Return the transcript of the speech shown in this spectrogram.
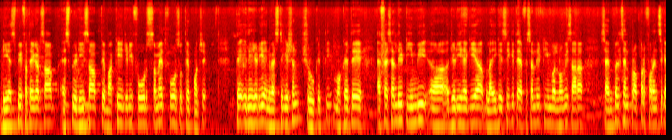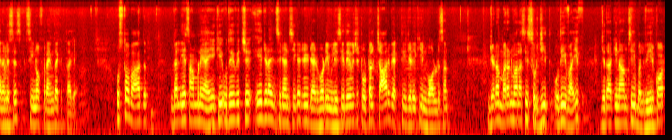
ਡੀਐਸਪੀ ਫਤਿਹਗੜ੍ਹ ਸਾਹਿਬ ਐਸਪੀਡੀ ਸਾਹਿਬ ਤੇ ਬਾਕੀ ਜਿਹੜੀ ਫੋਰਸ ਸਮੇਤ ਫੋਰਸ ਉੱਥੇ ਪਹੁੰਚੇ ਤੇ ਇਹਦੀ ਜਿਹੜੀ ਇਨਵੈਸਟੀਗੇਸ਼ਨ ਸ਼ੁਰੂ ਕੀਤੀ। ਮੌਕੇ ਤੇ ਐਫਐਸਐਲ ਦੀ ਟੀਮ ਵੀ ਜਿਹੜੀ ਹੈਗੀ ਆ, ਬੁਲਾਈ ਗਈ ਸੀ ਕਿ ਤੇ ਐਫਐਸਐਲ ਦੀ ਟੀਮ ਵੱਲੋਂ ਵੀ ਸਾਰਾ samples and proper forensic analysis scene of crime ਦਾ ਕੀਤਾ ਗਿਆ। ਉਸ ਤੋਂ ਬਾਅਦ ਗੱਲ ਇਹ ਸਾਹਮਣੇ ਆਈ ਕਿ ਉਹਦੇ ਵਿੱਚ ਇਹ ਜਿਹੜਾ ਇਨਸੀਡੈਂਟ ਸੀਗਾ, ਜਿਹੜੀ ਡੈੱਡ ਬੋਡੀ ਮਿਲੀ ਸੀ, ਇਹਦੇ ਵਿੱਚ ਟੋਟਲ 4 ਵਿਅਕਤੀ ਜਿਹੜੇ ਕਿ ਇਨਵੋਲਵਡ ਸਨ। ਜਿਹੜਾ ਮਰਨ ਵਾਲਾ ਸੀ ਸੁਰਜੀਤ, ਉਹਦੀ ਵਾਈਫ ਜਿਹਦਾ ਕੀ ਨਾਮ ਸੀ ਬਲਵੀਰ ਕੌਰ।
